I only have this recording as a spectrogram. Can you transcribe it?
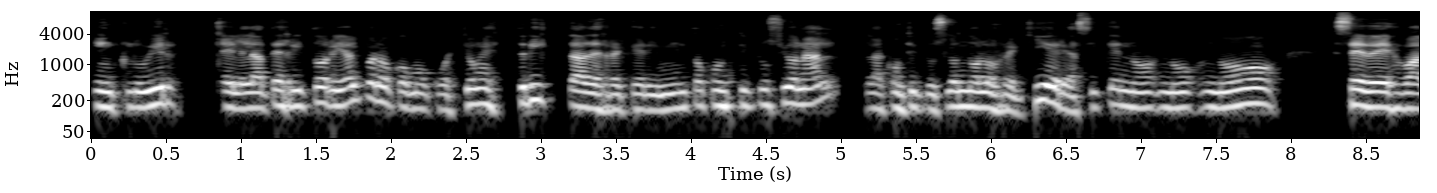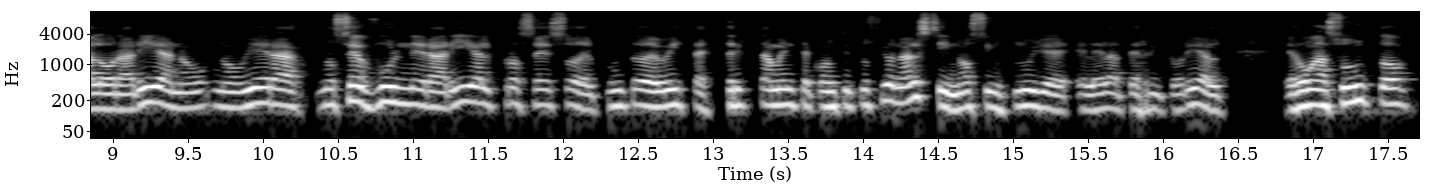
incluir el ELA territorial, pero como cuestión estricta de requerimiento constitucional, la constitución no lo requiere, así que no, no, no, se desvaloraría, no, no, hubiera, no se vulneraría el proceso desde el punto de vista estrictamente constitucional si no se incluye el ELA territorial. Es un asunto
